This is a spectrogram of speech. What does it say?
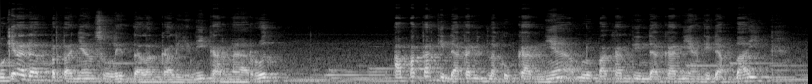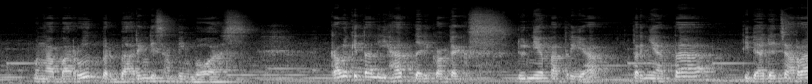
Mungkin ada pertanyaan sulit dalam kali ini karena Ruth apakah tindakan yang dilakukannya merupakan tindakan yang tidak baik? Mengapa Ruth berbaring di samping Boas? Kalau kita lihat dari konteks dunia patria, ternyata tidak ada cara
